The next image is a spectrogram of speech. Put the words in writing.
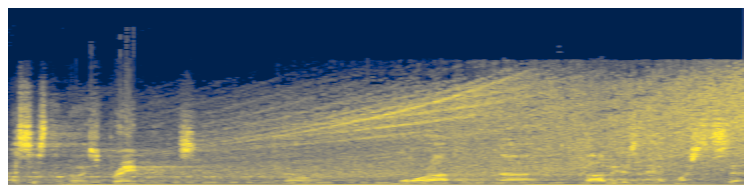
That's just the noise your brain makes. You know, more often than not, probably doesn't have much to say.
